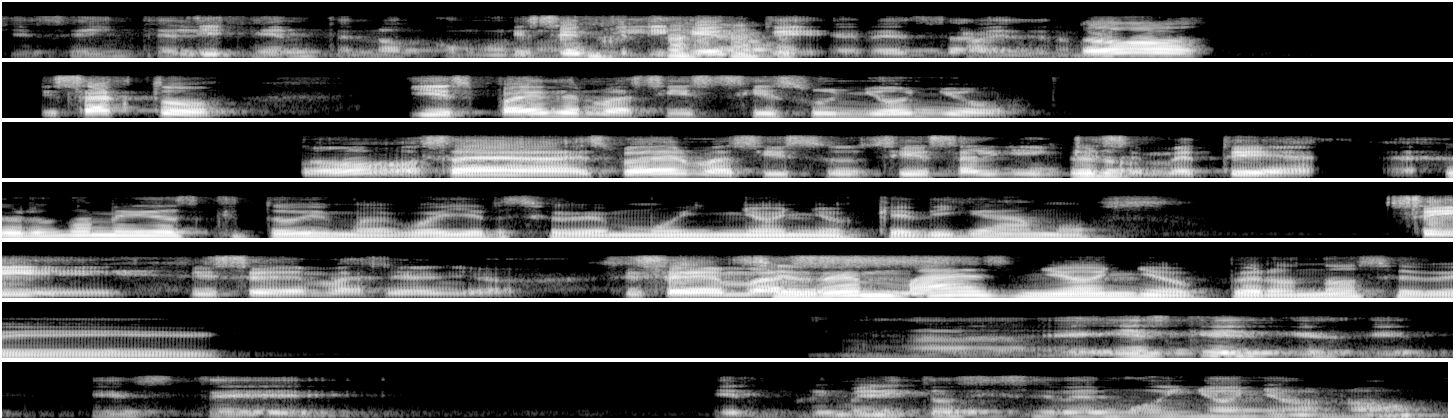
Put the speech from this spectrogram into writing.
Que sea inteligente, ¿no? Como que sea inteligente. no, exacto. Y Spider-Man sí, sí es un ñoño. ¿No? O sea, Spider-Man sí, sí, es alguien que se mete a... Pero no me digas que Tobey Maguire se ve muy ñoño, que digamos. Sí, sí se ve más ñoño. Sí se ve más... Se ve más ñoño, pero no se ve... Ajá. E, es que e, e, este el primerito sí se ve muy ñoño, ¿no?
